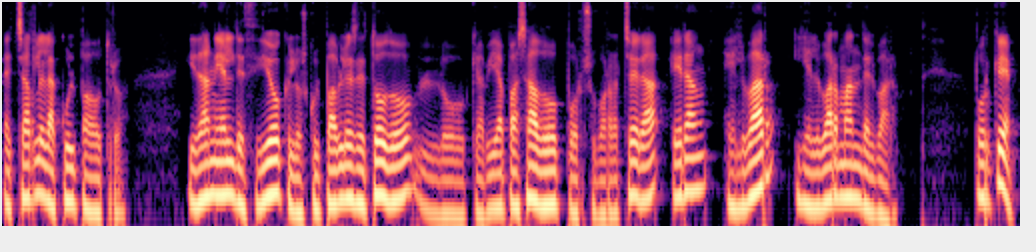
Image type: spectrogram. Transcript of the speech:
echarle la culpa a otro. Y Daniel decidió que los culpables de todo lo que había pasado por su borrachera eran el bar y el barman del bar. ¿Por qué?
